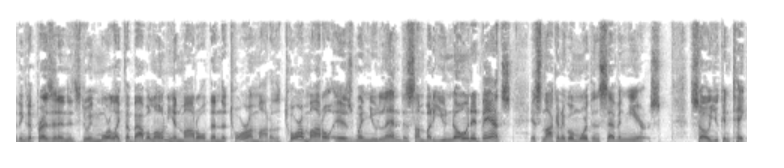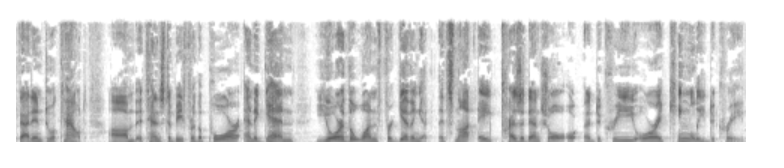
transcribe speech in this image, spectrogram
I think the president is doing more like the Babylonian model than the Torah model. The Torah model is when you lend to somebody, you know in advance it's not going to go more than seven years, so you can take that into account. Um, it tends to be for the poor, and again, you're the one forgiving it. It's not a presidential decree or a kingly decree.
